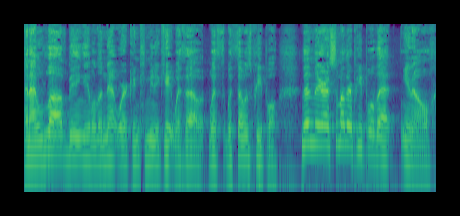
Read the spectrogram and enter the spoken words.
And I love being able to network and communicate with those, with with those people. Then there are some other people that you know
